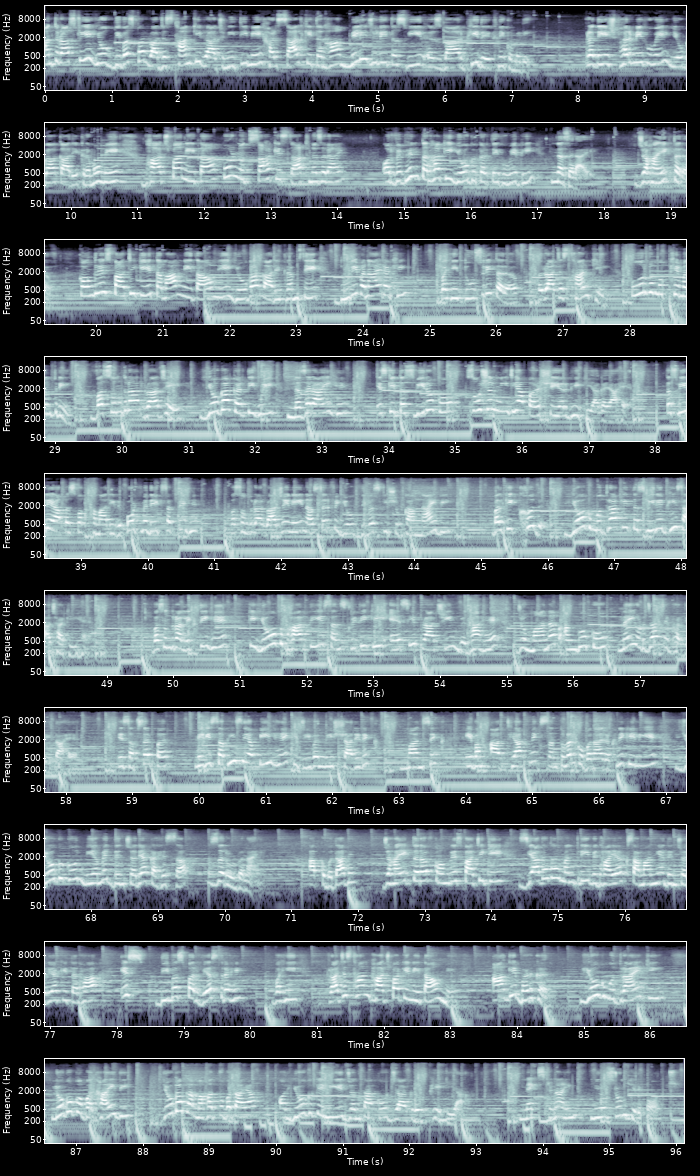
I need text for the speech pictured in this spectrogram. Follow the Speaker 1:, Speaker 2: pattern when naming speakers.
Speaker 1: अंतर्राष्ट्रीय योग दिवस पर राजस्थान की राजनीति में हर साल की तरह मिली जुली तस्वीर इस बार भी देखने को मिली। प्रदेश भर में हुए योगा कार्यक्रमों में भाजपा नेता पूर्ण उत्साह के साथ नज़र आए और विभिन्न तरह के योग करते हुए भी नज़र आए। जहाँ एक तरफ़ कांग्रेस पार्टी के तमाम नेताओं ने योगा कार्यक्रम से दूरी बनाए रखी वहीं दूसरी तरफ़ राजस्थान की पूर्व मुख्यमंत्री वसुंधरा राजे योगा करती हुई नज़र आई हैं। इसकी तस्वीरों को सोशल मीडिया पर शेयर भी किया गया है। तस्वीरें आप इस वक्त हमारी रिपोर्ट में देख सकते हैं। वसुंधरा राजे ने न सिर्फ़ योग दिवस की शुभकामनाएँ दी, बल्कि खुद योग मुद्रा की तस्वीरें भी साझा की हैं। वसुंधरा लिखती हैं कि योग भारतीय संस्कृति की ऐसी प्राचीन विधा है जो मानव अंगों को नई ऊर्जा से भर देता है इस अवसर पर मेरी सभी से अपील है कि जीवन में शारीरिक, मानसिक एवं आध्यात्मिक संतुलन को बनाए रखने के लिए योग को नियमित दिनचर्या का हिस्सा ज़रूर बनाएँ। आपको बता दें, जहाँ एक तरफ़ कांग्रेस पार्टी के ज़्यादातर मंत्री विधायक सामान्य दिनचर्या की तरह इस दिवस पर व्यस्त रहे, वहीं राजस्थान भाजपा के नेताओं ने आगे बढ़कर योग मुद्राएँ की, लोगों को बधाई दी, योगा का महत्व बताया और योग के लिए जनता को जागरूक भी किया। नेक्स्ट नाइन न्यूज़ रूम की रिपोर्ट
